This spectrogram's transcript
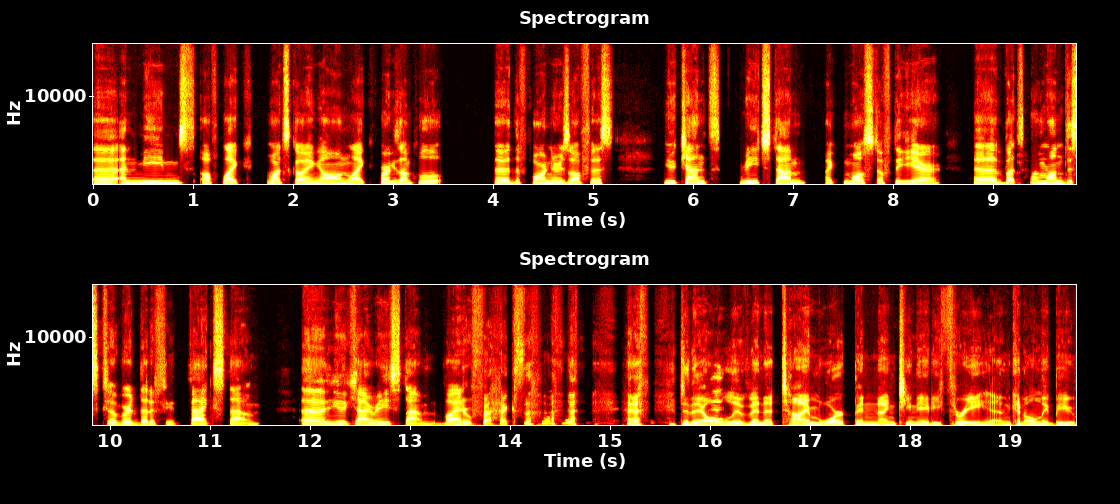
uh, and memes of like what's going on. Like for example, the the foreigners office, you can't reach them like most of the year, uh, but someone discovered that if you fax them, uh, you can reach them. But New facts. Do they all live in a time warp in 1983 and can only be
